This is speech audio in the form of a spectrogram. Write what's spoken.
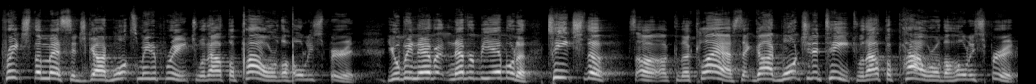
preach the message God wants me to preach without the power of the Holy Spirit. You'll be never, never be able to teach the, uh, the class that God wants you to teach without the power of the Holy Spirit.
